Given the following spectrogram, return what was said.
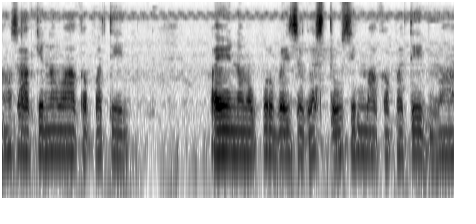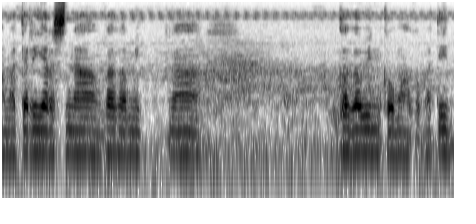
Ang sa akin ng mga kapatid kayo na mag-provide sa gastusin mga kapatid mga materials na gagamit na gagawin ko mga kapatid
